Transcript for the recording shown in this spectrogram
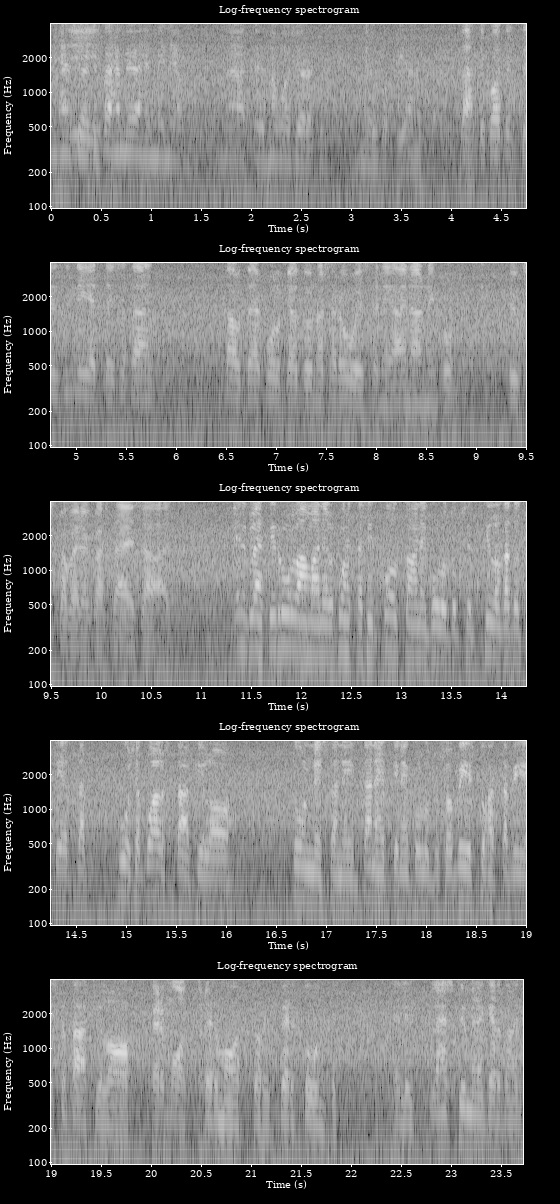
niin hän syö Niin. vähän myöhemmin ja mä ajattelin, että mä voin syödä tässä melko pian. Että Lähtökohtaisesti niin, että jos jotain tauteja kulkeutuu noissa ruuissa, niin aina on niinku yksi kaveri, joka sitä ei saa. Että Ennen kuin lähtiin rullaamaan, niin oli puhetta siitä polttoaineen kulutukset. Silloin katsottiin, että 6500 kiloa tunnissa, niin tämänhetkinen kulutus on 5500 kiloa per moottori. per moottori per tunti. Eli lähes 10 kertainen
